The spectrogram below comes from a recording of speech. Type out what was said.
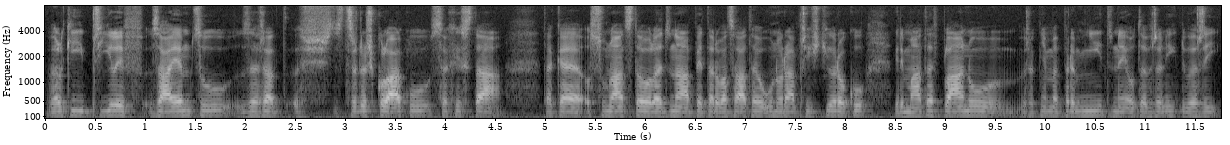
Velký příliv zájemců ze řad středoškoláků se chystá také 18. ledna a 25. února příštího roku, kdy máte v plánu, řekněme, první dny otevřených dveří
